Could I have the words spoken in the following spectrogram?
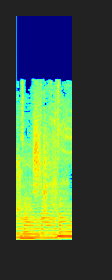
just you.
